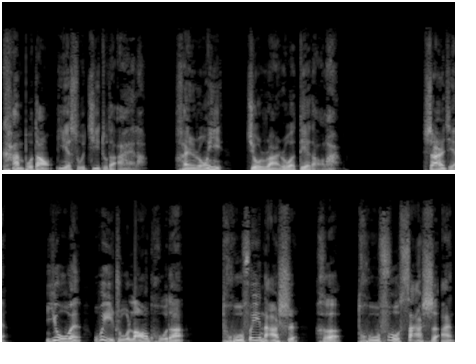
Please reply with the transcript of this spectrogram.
看不到耶稣基督的爱了，很容易就软弱跌倒了。十二节，又问为主劳苦的土非拿氏和土富萨氏安，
